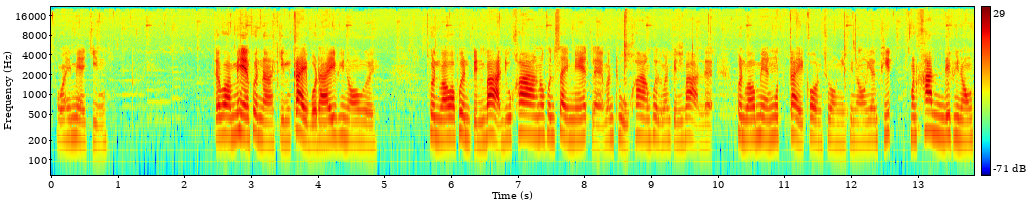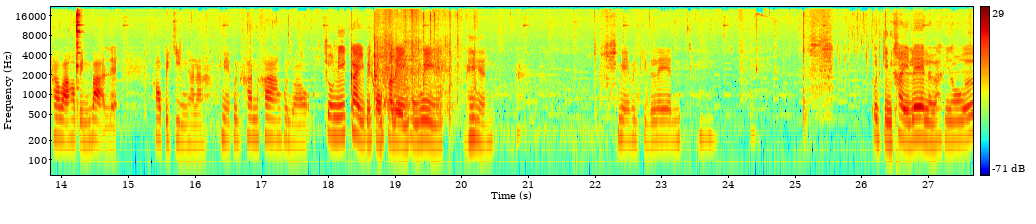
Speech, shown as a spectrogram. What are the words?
เอาไว้ให้แม่กิน แต่ว่าแม่เพิ่นน่ะกินไก่บ่ได้พี่น้องเลย เพิ่นว่าว่าเพิ่นเป็นบาดอยู่ข้างเนาะเพิ่นใส่แมสแหละมันถูข้างเพิ่นแล้วมันเป็นบาดแหละเพิ่นว่าแม่งดไก่ก่อนช่วงนี้พี่น้องยันพิษมันคันเด้พี่น้องถ้าว่าเขาเป็นบาดแหละเฮาไปกินค่ะนะแม่เพิ่นคันข้างเพิ่นเว้าช่วงนี้ไก่เป็นของแสลงของแม่แม่นแม่เพิ่นกินแลนเพิ่นกินไข่แล่นแล้วล่ะพี่น้องเอ้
